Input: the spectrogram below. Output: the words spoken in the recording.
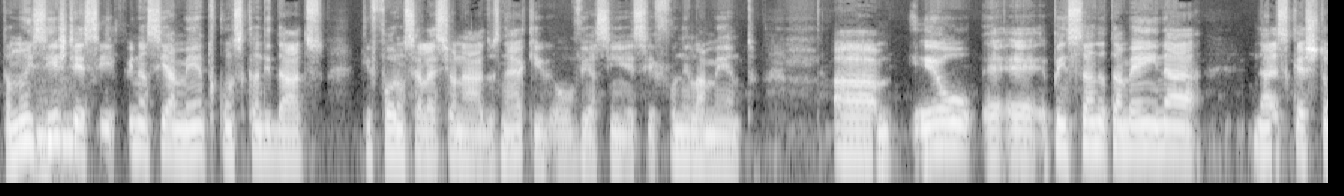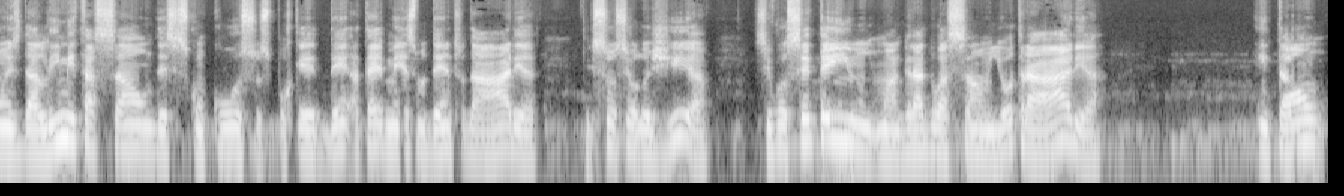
Então não existe uhum. esse financiamento com os candidatos que foram selecionados, né? Que houve assim esse funilamento. Uh, eu é, é, pensando também na, nas questões da limitação desses concursos, porque de, até mesmo dentro da área de sociologia, se você tem uma graduação em outra área, então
